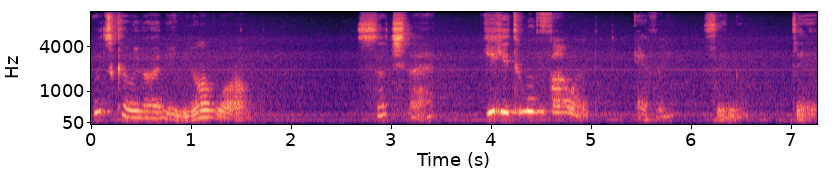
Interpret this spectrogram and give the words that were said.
what's going on in your world such that you get to move forward every single day.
